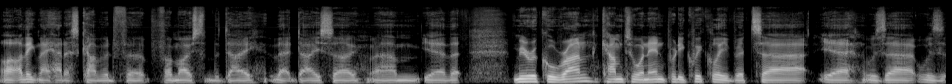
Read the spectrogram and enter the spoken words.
I think they had us covered for, for most of the day that day. So um, yeah, that miracle run come to an end pretty quickly. But uh, yeah, it was uh, was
